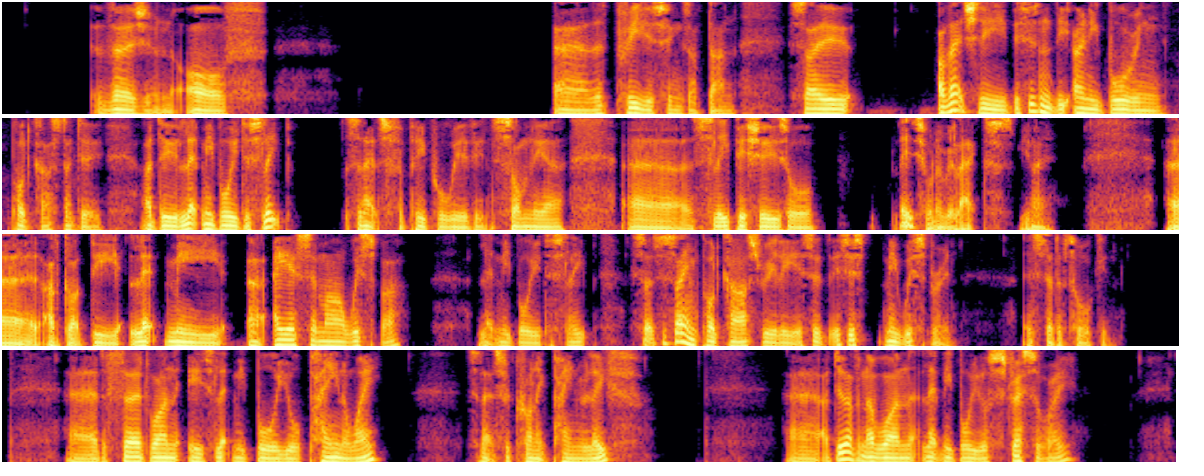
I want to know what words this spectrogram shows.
version of uh, the previous things I've done. So I've actually, this isn't the only boring podcast I do. I do Let Me Bore You to Sleep. So that's for people with insomnia, uh, sleep issues, or they just want to relax, you know. Uh, I've got the Let Me uh, ASMR Whisper, Let Me Bore You to Sleep. So it's the same podcast, really. It's a, it's just me whispering instead of talking. Uh, the third one is Let Me Bore Your Pain Away. So that's for chronic pain relief. Uh, I do have another one, Let Me Bore Your Stress Away.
